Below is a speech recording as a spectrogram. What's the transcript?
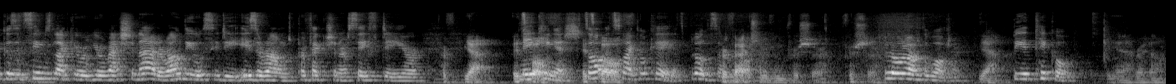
Because it seems like your, your rationale around the OCD is around perfection or safety or yeah, it's making both. it. It's so both. it's like, okay, let's blow this out of the water. Perfectionism for sure, for sure. Blow it out of the water. Yeah, Be a ticko. yeah, right on.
